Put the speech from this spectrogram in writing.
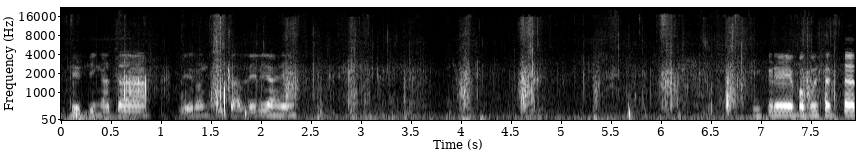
सेटिंग आता पेरूंची चाललेली आहे. इकडे बघू शकतात.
